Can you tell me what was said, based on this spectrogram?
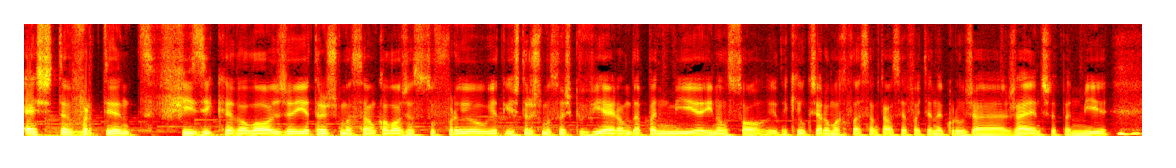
esta vertente física da loja e a transformação que a loja sofreu e as transformações que vieram da pandemia e não só, e daquilo que já era uma reflexão que estava a ser feita na Cruz já, já antes da pandemia, uhum.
